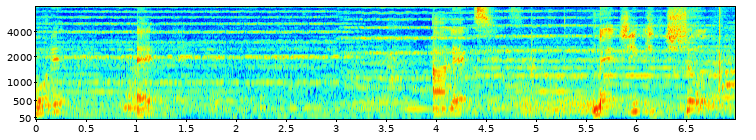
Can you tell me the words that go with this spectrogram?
Vincitore è Alex Magic Show.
